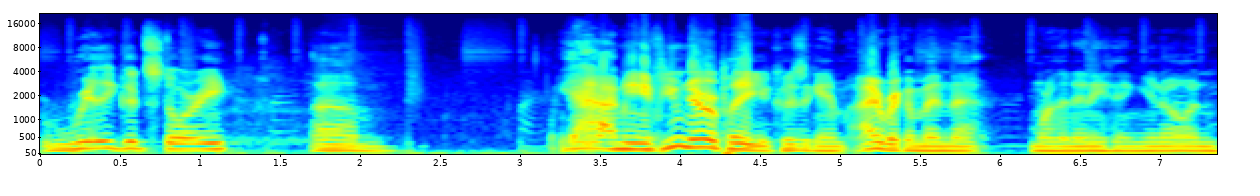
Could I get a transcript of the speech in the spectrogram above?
really good story. Um, yeah, I mean, if you've never played a Yakuza game, I recommend that more than anything, you know. And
